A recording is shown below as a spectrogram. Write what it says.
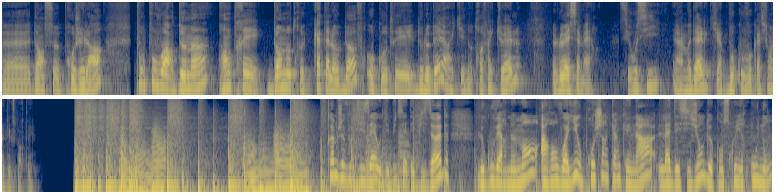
euh, dans ce projet-là pour pouvoir demain rentrer dans notre catalogue d'offres aux côtés de l'EPR, qui est notre offre actuelle, le SMR. C'est aussi un modèle qui a beaucoup vocation à être exporté. Comme je vous le disais au début de cet épisode, le gouvernement a renvoyé au prochain quinquennat la décision de construire ou non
